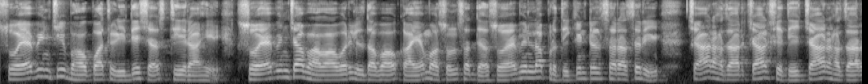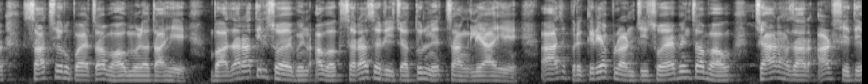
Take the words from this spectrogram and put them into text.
सोयाबीनची भावपातळी देशात स्थिर आहे. सोयाबीनच्या भावावरील दबाव कायम असून सध्या सोयाबीनला प्रति क्विंटल सरासरी चार हजार चारशे ते चार हजार सातशे रुपयाचा भाव मिळत आहे. बाजारातील सोयाबीन आवक सरासरीच्या तुलनेत चांगली आहे. आज प्रक्रिया प्लांटची सोयाबीनचा भाव चार हजार आठशे ते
